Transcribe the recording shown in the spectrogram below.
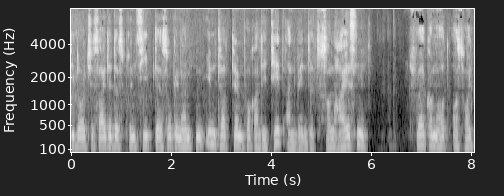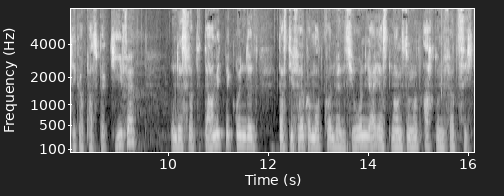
die deutsche Seite das Prinzip der sogenannten Intertemporalität anwendet. Soll heißen, Völkermord aus heutiger Perspektive. Und es wird damit begründet, dass die Völkermordkonvention ja erst 1948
